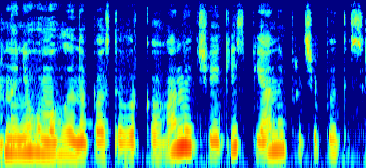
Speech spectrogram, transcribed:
На нього могли напасти воркагани чи якийсь п'яний причепитися.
